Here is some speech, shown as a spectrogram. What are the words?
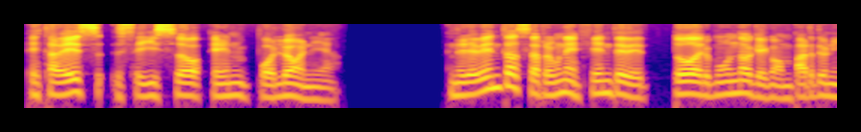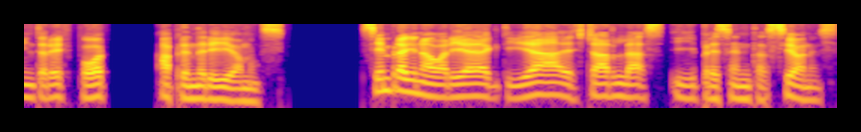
Esta vez se hizo en Polonia. En el evento se reúne gente de todo el mundo que comparte un interés por aprender idiomas. Siempre hay una variedad de actividades, charlas y presentaciones.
